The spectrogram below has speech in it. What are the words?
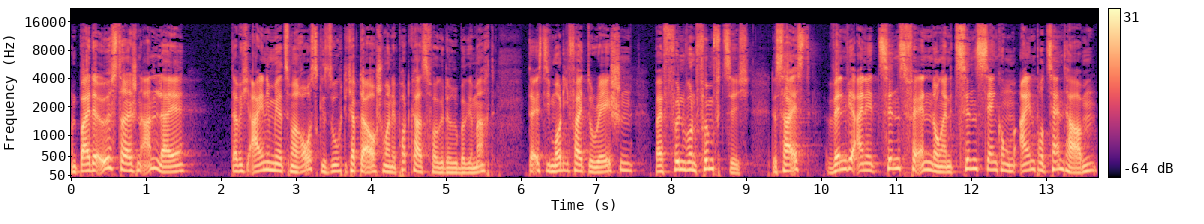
Und bei der österreichischen Anleihe, da habe ich eine mir jetzt mal rausgesucht, ich habe da auch schon mal eine Podcast-Folge darüber gemacht, da ist die Modified Duration bei 55. Das heißt, wenn wir eine Zinsveränderung, eine Zinssenkung um 1% haben,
